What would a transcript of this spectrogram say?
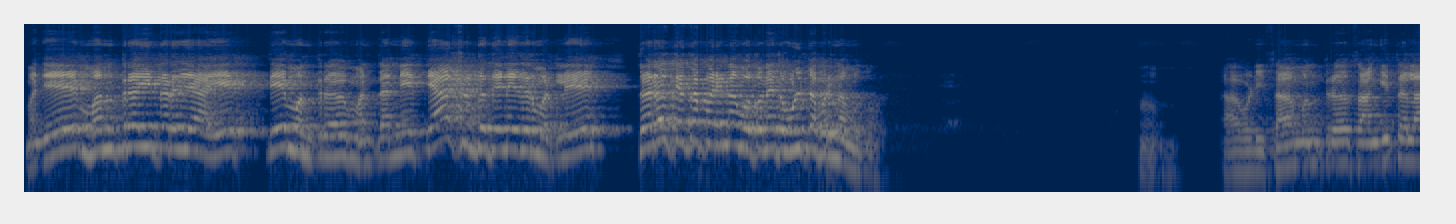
म्हणजे मंत्र इतर जे आहेत ते मंत्र म्हणताना त्या शुद्धतेने जर म्हटले तरच त्याचा परिणाम होतो नाही तर उलटा परिणाम होतो हं. आवडीचा मंत्र सांगितला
